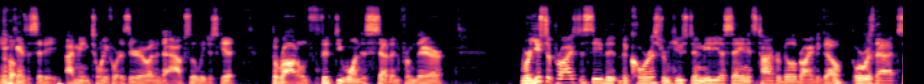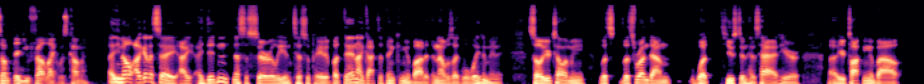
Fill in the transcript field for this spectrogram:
in oh. Kansas City. I mean, 24 to 0, and then to absolutely just get – throttled 51 to 7 from there. Were you surprised to see the, the chorus from Houston media saying it's time for Bill O'Brien to go? Or was that something you felt like was coming? Uh, you know, I got to say, I, I didn't necessarily anticipate it, but then I got to thinking about it and I was like, well, wait a minute. So you're telling me, let's let's run down what Houston has had here. Uh, you're talking about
